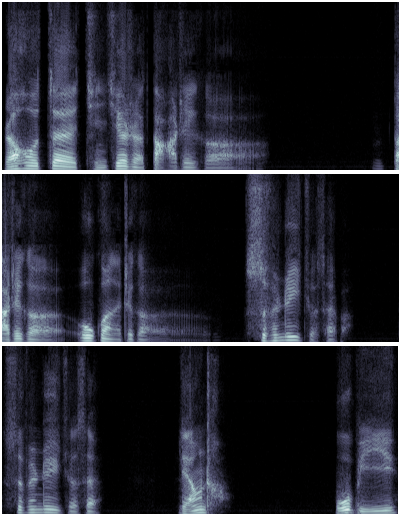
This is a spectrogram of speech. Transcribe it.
然后再紧接着打这个，打这个欧冠的这个四分之一决赛吧，四分之一决赛两场五比一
